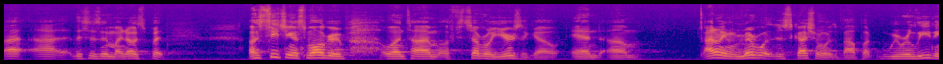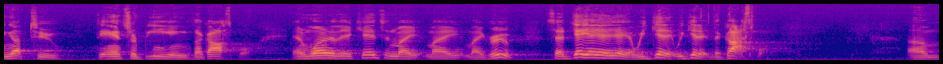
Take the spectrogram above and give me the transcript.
uh, uh, this is in my notes, but I was teaching a small group one time several years ago, and um, I don't even remember what the discussion was about, but we were leading up to the answer being the gospel. And one of the kids in my, my, my group said, Yeah, yeah, yeah, yeah, yeah, we get it, we get it, the gospel. Um,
